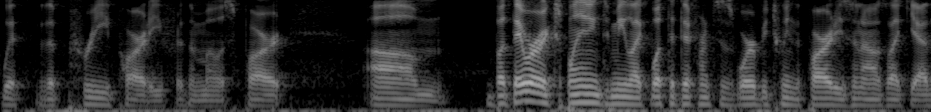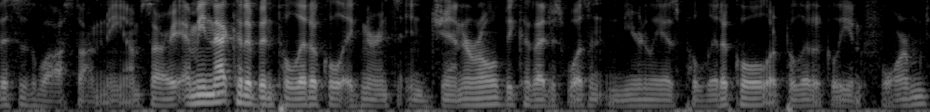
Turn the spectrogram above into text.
with the PRI party for the most part. Um, but they were explaining to me like what the differences were between the parties and i was like yeah this is lost on me. I'm sorry. I mean that could have been political ignorance in general because i just wasn't nearly as political or politically informed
